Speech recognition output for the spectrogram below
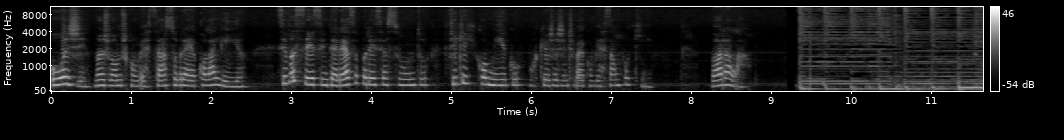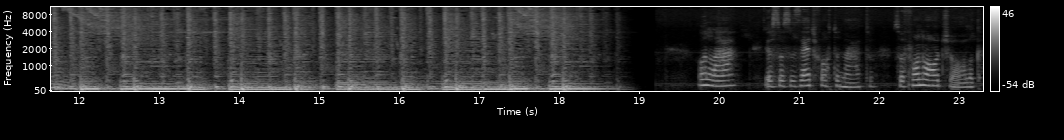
Hoje nós vamos conversar sobre a ecolalia. Se você se interessa por esse assunto, fique aqui comigo, porque hoje a gente vai conversar um pouquinho. Bora lá! Olá, eu sou Suzete Fortunato, sou fonoaudióloga,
